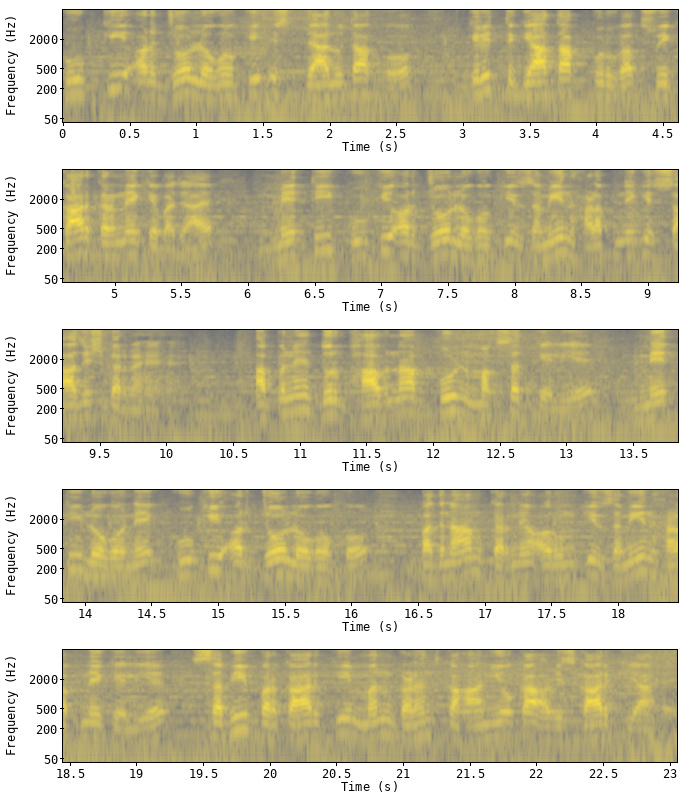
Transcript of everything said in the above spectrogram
कुकी और जो लोगों की इस दयालुता को कृतज्ञता पूर्वक स्वीकार करने के बजाय मेती, कुकी और जो लोगों की ज़मीन हड़पने की साजिश कर रहे हैं। अपने दुर्भावनापूर्ण मकसद के लिए मेती लोगों ने कुकी और जो लोगों को बदनाम करने और उनकी ज़मीन हड़पने के लिए सभी प्रकार की मन गढ़ंत कहानियों का आविष्कार किया है।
